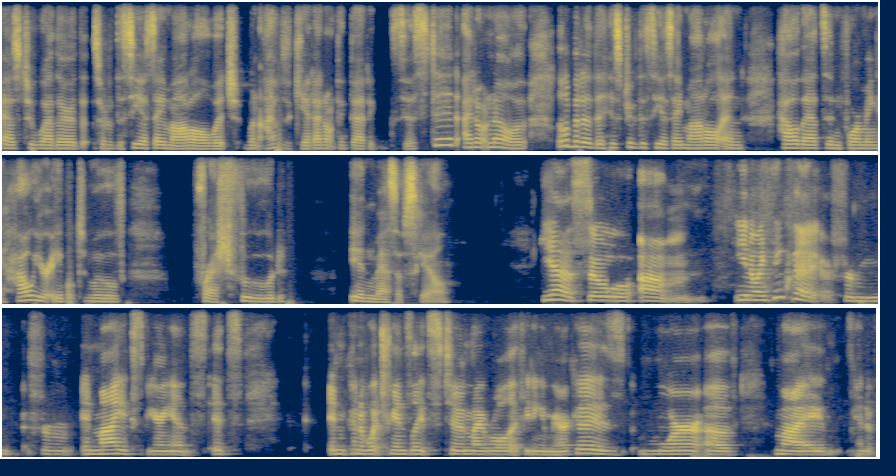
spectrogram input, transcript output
as to whether the, sort of the CSA model, which when I was a kid, I don't think that existed. I don't know a little bit of the history of the CSA model and how that's informing how you're able to move fresh food in massive scale. Yeah. So um, you know, I think that for for in my experience, it's and kind of what translates to my role at Feeding America is more of my kind of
